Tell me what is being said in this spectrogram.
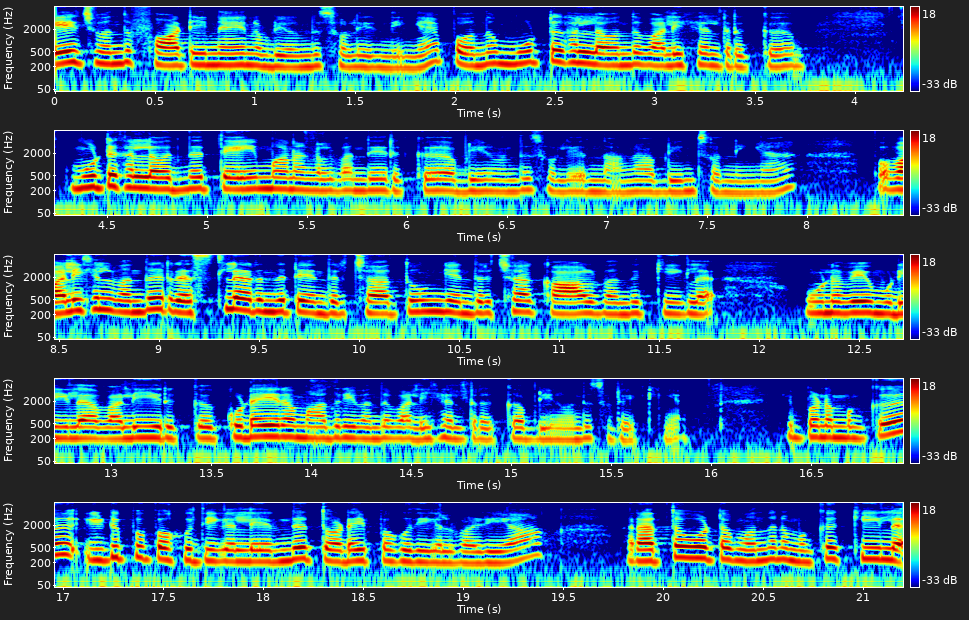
ஏஜ் வந்து ஃபார்ட்டி நைன் அப்படி வந்து சொல்லியிருந்தீங்க. இப்போ வந்து மூட்டுகளில் வந்து வலிகள் இருக்குது மூட்டுகளில் வந்து தேய்மானங்கள் வந்து இருக்குது அப்படின்னு வந்து சொல்லியிருந்தாங்க அப்படின்னு சொன்னீங்க. இப்போ வலிகள் வந்து ரெஸ்ட்டில் இருந்துட்டு எந்திரிச்சா தூங்கி எந்திரிச்சா கால் வந்து கீழே உணவே முடியல வலி இருக்குது குடையிற மாதிரி வந்து வலிகள் இருக்குது அப்படின்னு வந்து சொல்லியிருக்கீங்க. இப்போ நமக்கு இடுப்பு பகுதிகள்லேருந்து தொடைப்பகுதிகள் தொடை பகுதிகள் வழியாக ரத்த ஓட்டம் வந்து நமக்கு கீழே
